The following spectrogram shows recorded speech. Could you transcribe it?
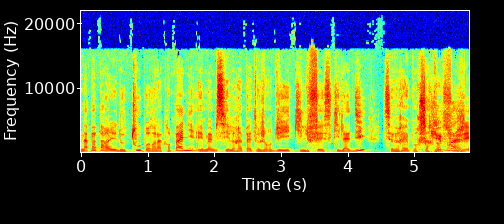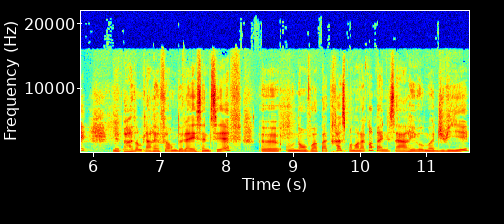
n'a pas parlé de tout pendant la campagne, et même s'il répète aujourd'hui qu'il fait ce qu'il a dit, c'est vrai pour certains sujets, mais par exemple la réforme de la SNCF, euh, on n'en voit pas trace pendant la campagne. Ça arrive au mois de juillet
